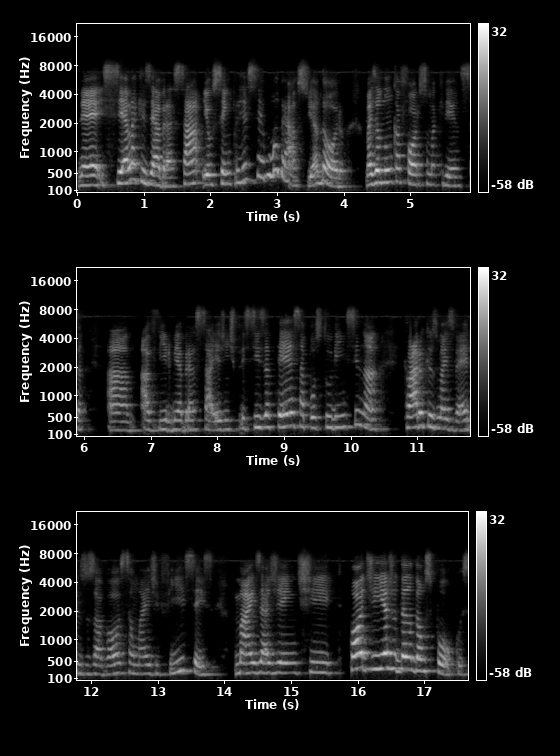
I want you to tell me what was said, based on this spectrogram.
né? Se ela quiser abraçar, eu sempre recebo um abraço e adoro. Mas eu nunca forço uma criança a, a vir me abraçar. E a gente precisa ter essa postura e ensinar. Claro que os mais velhos, os avós, são mais difíceis, mas a gente pode ir ajudando aos poucos.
